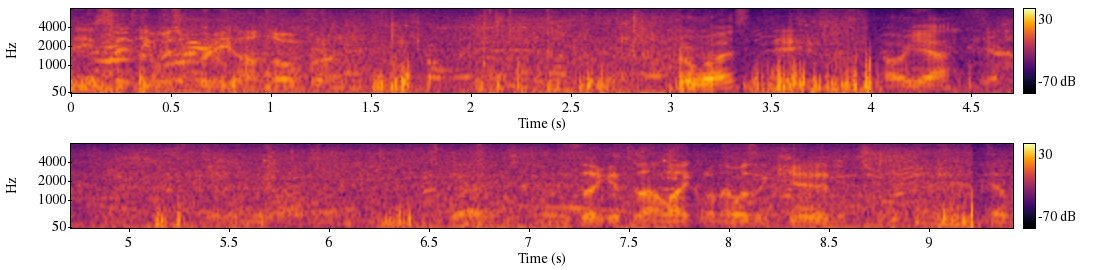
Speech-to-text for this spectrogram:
He said he was pretty hungover. Who was? Dave. Oh, yeah? Yeah. He's like, it's not like when I was a kid. You have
